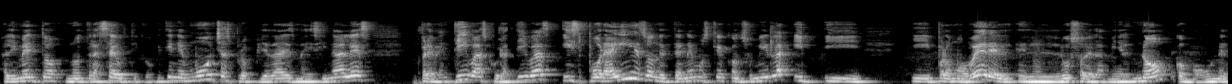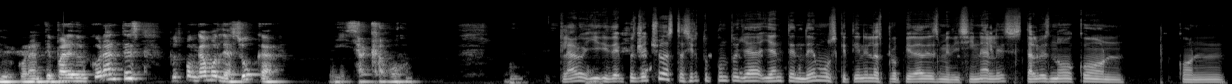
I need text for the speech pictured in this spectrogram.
alimento nutracéutico que tiene muchas propiedades medicinales, preventivas, curativas, y por ahí es donde tenemos que consumirla y, promover el, el, uso de la miel, no como un edulcorante. Para edulcorantes, pues pongámosle azúcar y se acabó. Claro, y de, pues de hecho hasta cierto punto ya, ya entendemos que tiene las propiedades medicinales, tal vez no con, con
